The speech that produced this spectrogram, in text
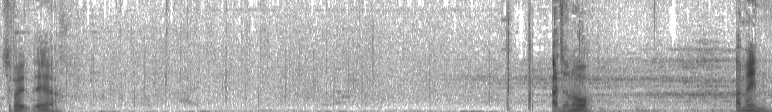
He's about there. I don't know. I mean,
